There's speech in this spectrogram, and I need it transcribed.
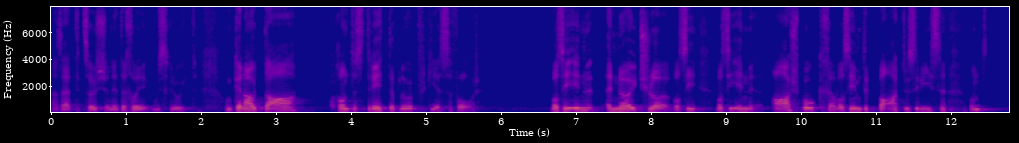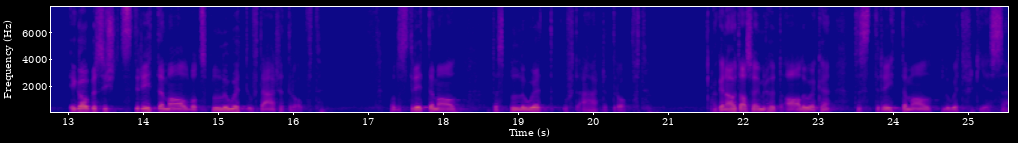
Also hat er dazwischen nicht ein bisschen ausgeruht. Und genau da kommt das dritte Blutvergießen vor wo sie ihn erneut schlagen, wo sie, wo sie ihn anspucken, sie ihm den Bart ausreißen. Und ich glaube, es ist das dritte Mal, wo das Blut auf die Erde tropft. Wo das dritte Mal das Blut auf die Erde tropft. Und genau das wollen wir heute anschauen, das dritte Mal Blut vergießen.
